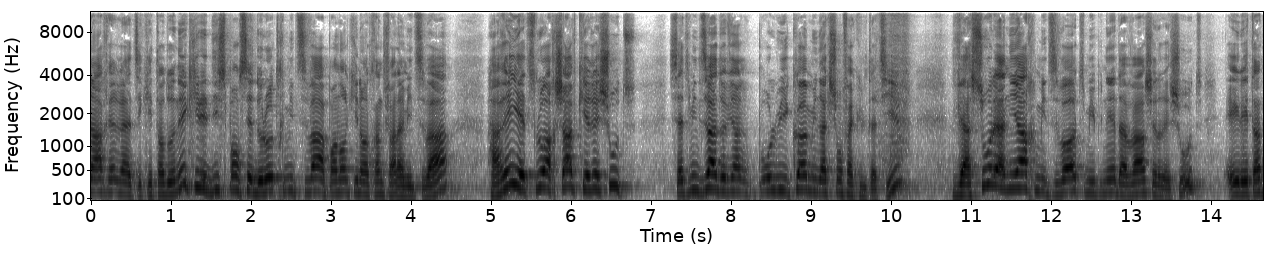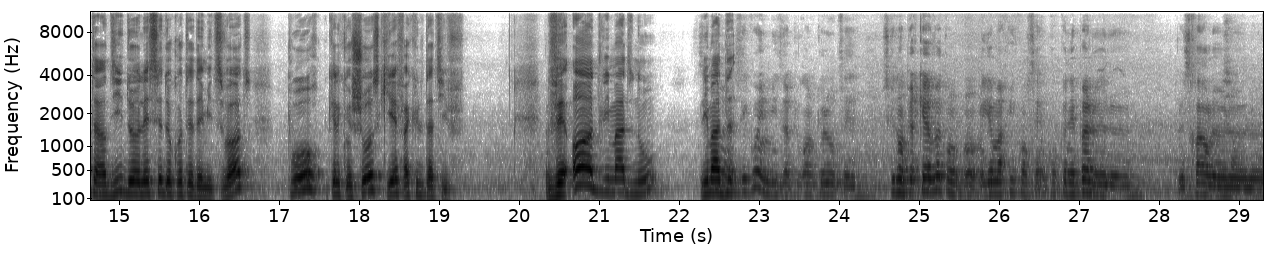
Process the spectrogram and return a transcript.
acheret, c'est qu'étant donné qu'il est dispensé de l'autre mitzvah pendant qu'il est en train de faire la mitzvah, hari yetzlo arshav kereshut. Cette mitzvah devient pour lui comme une action facultative. Mitzvot mipne davar shel reshut. Et il est interdit de laisser de côté des mitzvot pour quelque chose qui est facultatif. Ve'od limadnu. Limad... C'est quoi une mitzvah plus grande que l'autre? Parce que dans Pirkei Avot, il y a marqué qu'on ne connaît pas le, le, le srar, le, le, le-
